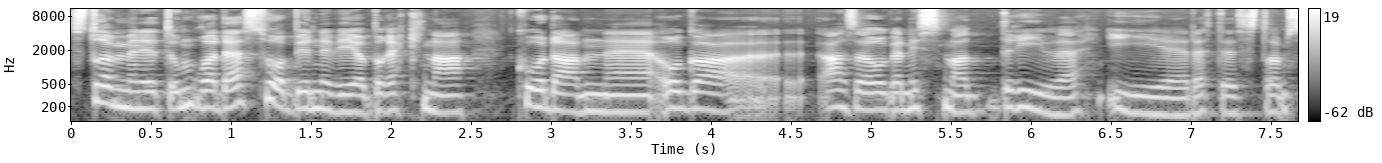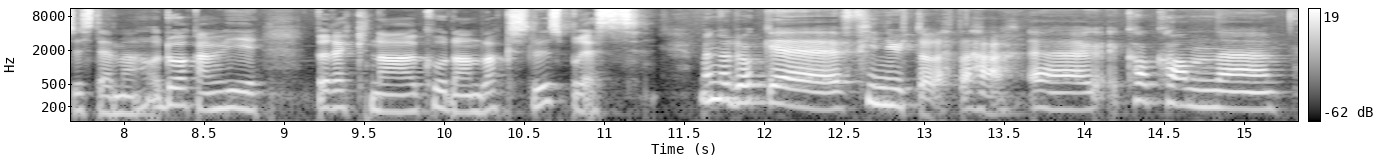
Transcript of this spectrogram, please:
strømmen i et område, så begynner vi å berekne hvordan eh, orga, altså organismer driver i dette strømsystemet. Og da kan vi berekne hvordan lakselus spres men når dere finner ut av dette her, eh, hva kan eh,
